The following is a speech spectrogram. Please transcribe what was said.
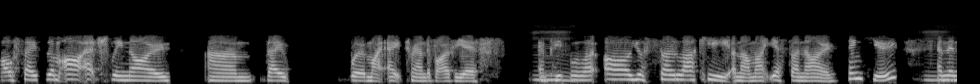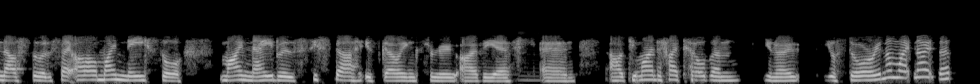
I'll say to them, oh, actually, no, um, they were my eighth round of IVF. And Mm. people are like, oh, you're so lucky. And I'm like, yes, I know. Thank you. Mm. And then they'll sort of say, oh, my niece or my neighbour's sister is going through IVF. Mm. And oh, do you mind if I tell them, you know, your story? And I'm like, no, that's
